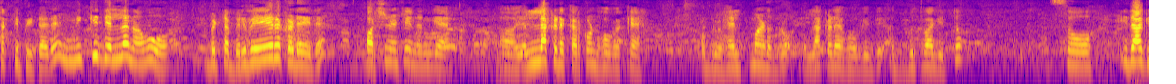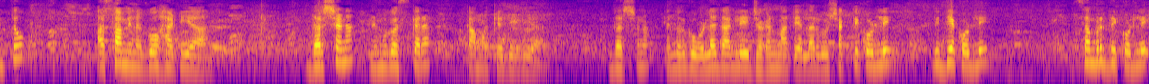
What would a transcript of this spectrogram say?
ಶಕ್ತಿಪೀಠ ಇದೆ. ಮಿಕ್ಕಿದ್ದೆಲ್ಲ ನಾವು ಬೆಟ್ಟ ಬೇರೆ ಬೇರೆ ಕಡೆ ಇದೆ. ಫಾರ್ಚುನೇಟ್ಲಿ ನನಗೆ ಎಲ್ಲ ಕಡೆ ಕರ್ಕೊಂಡು ಹೋಗೋಕ್ಕೆ ಒಬ್ರು ಹೆಲ್ಪ್ ಮಾಡಿದ್ರು, ಎಲ್ಲ ಕಡೆ ಹೋಗಿದ್ವಿ, ಅದ್ಭುತವಾಗಿತ್ತು. ಸೊ ಇದಾಗಿತ್ತು ಅಸ್ಸಾಮಿನ ಗುವಾಹಟಿಯ ದರ್ಶನ, ನಿಮಗೋಸ್ಕರ ಕಾಮಾಖ್ಯ ದೇವಿಯ ದರ್ಶನ. ಎಲ್ಲರಿಗೂ ಒಳ್ಳೇದಾಗಲಿ, ಜಗನ್ಮಾತೆ ಎಲ್ಲರಿಗೂ ಶಕ್ತಿ ಕೊಡಲಿ, ವಿದ್ಯೆ ಕೊಡಲಿ, ಸಮೃದ್ಧಿ ಕೊಡಲಿ.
